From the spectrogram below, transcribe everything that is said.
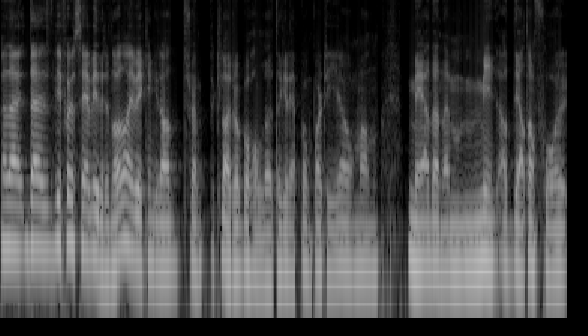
Men det det vi får jo se videre nå da, i hvilken grad Trump klarer å beholde dette grepet om partiet. Om han med denne Det at han får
